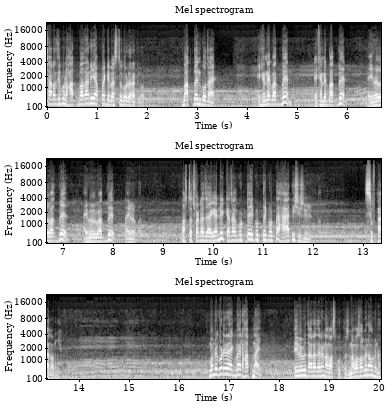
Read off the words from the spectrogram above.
সারা জীবন হাত বাঁধা নিয়ে আপনাকে ব্যস্ত করে রাখল। বাঁধবেন কোথায়? এখানে বাঁধবেন এখানে বাঁধবেন, এইভাবে বাঁধবেন এইভাবে বাঁধবেন এইভাবে বাঁধবেন। পাঁচটা ছটা জায়গা নিয়ে ক্যাচাল করতে করতে করতে হায়াতি শেষ হয়ে যেত। মনে করেন এক ভাইয়ের হাত নাই, এইভাবে দাঁড়া দাঁড়া নামাজ পড়তেছে। নামাজ হবে না হবে না?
